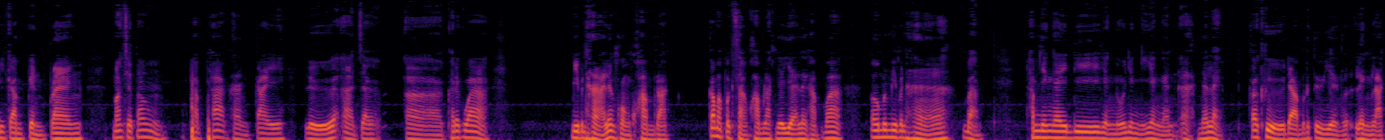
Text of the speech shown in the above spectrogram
มีการเปลี่ยนแปลง มักจะต้องพลัดพรากห่างไกล หรืออาจจะเออเขาเรียกว่า มีปัญหาเรื่องของความรัก ก็มาปรึกษาความรักเยอะแยะเลยครับว่า เออมันมีปัญหาแบบทำยังไงดีอย่างนู้นอย่างนี้อย่างนั้นอะนั่นแหละ ก็คือดาวมฤตยูเล็งรัก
